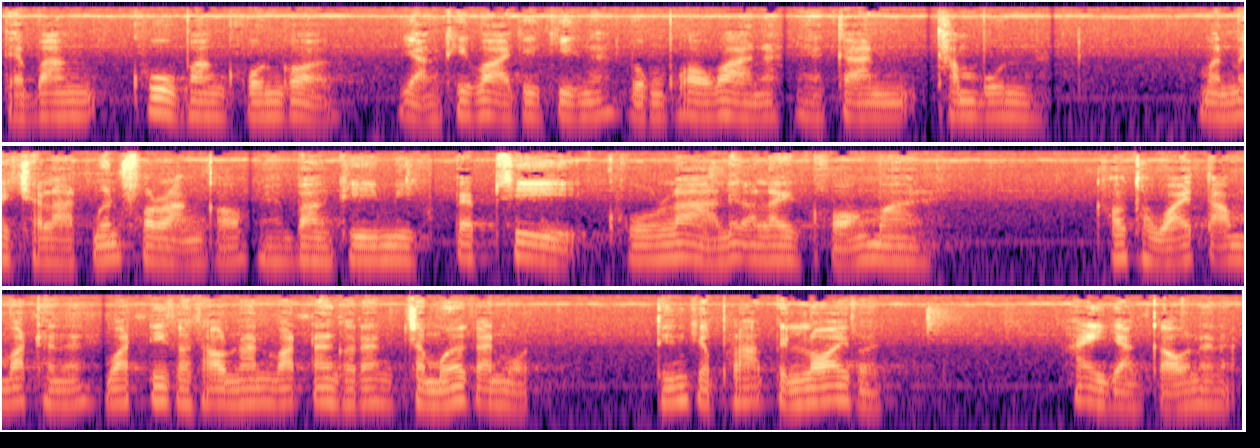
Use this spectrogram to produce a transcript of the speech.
แต่บางคู่บางคนก็อย่างที่ว่าจริงๆนะหลวงพ่อว่านะการทำบุญมันไม่ฉลาดเหมือนฝรั่งเขา บางทีมีเป๊ปซี่โคลาหรืออะไรของมา เขาถวายตามวัดนะวัดนี้ก็เท่านั้นวัดนั้นก็นั้นเสมอกันหมด ถึงจะพระเป็นร้อยก็ ให้อย่างเก่านั่นแหะ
